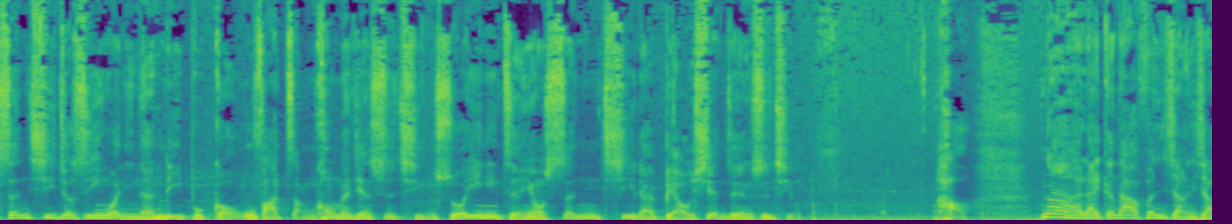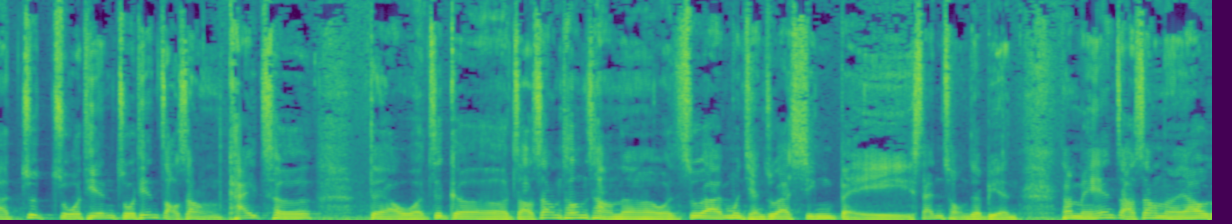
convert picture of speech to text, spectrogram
生气就是因为你能力不够，无法掌控那件事情，所以你只能用生气来表现这件事情。好，那来跟大家分享一下，就昨天昨天早上开车，对啊，我这个早上通常呢，我住在目前住在新北三重这边，那每天早上呢要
